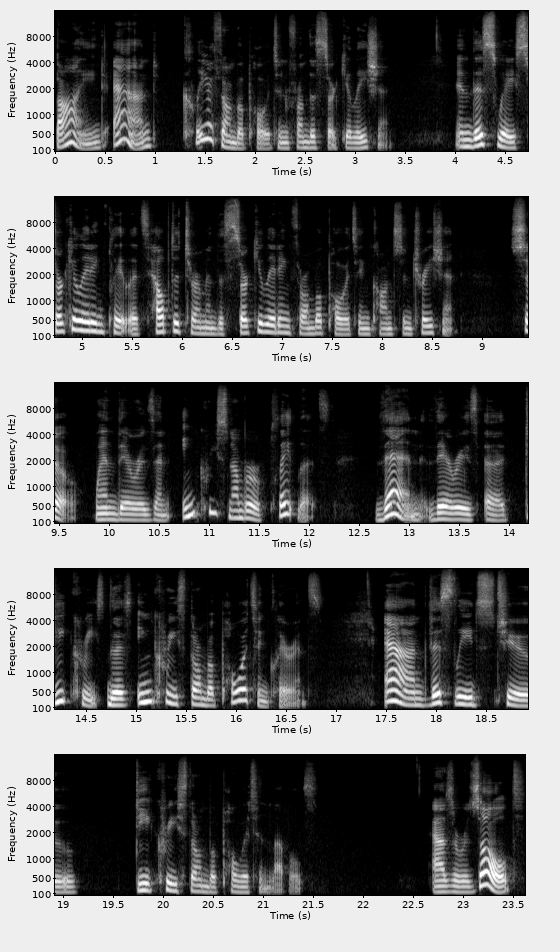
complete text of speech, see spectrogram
bind and clear thrombopoietin from the circulation. In this way, circulating platelets help determine the circulating thrombopoietin concentration. So, when there is an increased number of platelets, then there is a decrease, there's increased thrombopoietin clearance. And this leads to decreased thrombopoietin levels. As a result,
